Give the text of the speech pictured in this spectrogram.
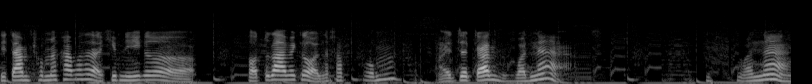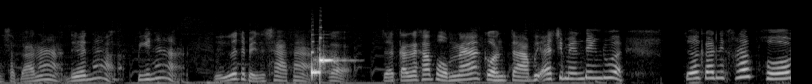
ติดตามชมนะครับถ้าสำหรับคลิปนี้ก็ขอตัวลาไปก่อนนะครับ ผมไว้เจอกันวันหน้า วันหน้า สัปดาห์หน้า เดือนหน้า ปีหน้า หรือจะเป็นชาติหน้า ก็เจอกันนะครับผมนะ ก่อนจากวีอาร์ชิเมนเด้งด้วย เจอกันนะครับผม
